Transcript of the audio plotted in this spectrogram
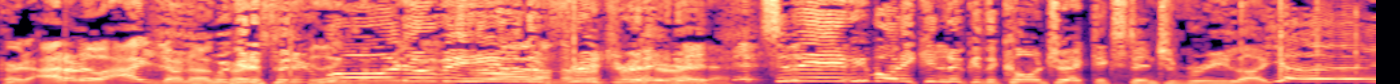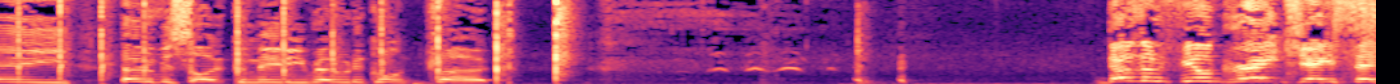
I don't know. I don't know. We're going to put it right over here right in the, refrigerator, refrigerator, so everybody can look at the contract extension for Eli. Yay! Oversight committee wrote a contract. Doesn't feel great, Jason.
